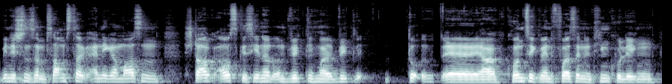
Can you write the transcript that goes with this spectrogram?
wenigstens am Samstag einigermaßen stark ausgesehen hat und wirklich mal wirklich äh, ja, konsequent vor seinen Teamkollegen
